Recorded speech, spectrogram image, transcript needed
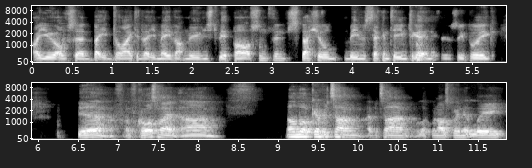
are you obviously? I bet you're delighted that you made that move just to be a part of something special, being the second team to get into the Super League. Yeah, of course, mate. Um, no, look, every time, every time, look, when I was playing at Leigh,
